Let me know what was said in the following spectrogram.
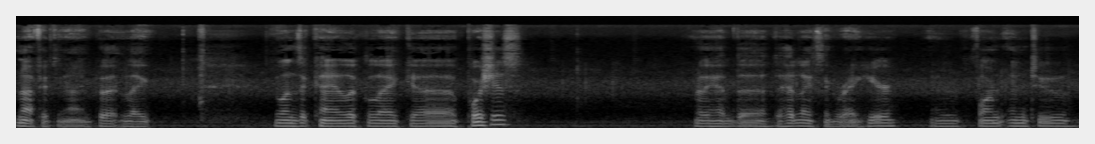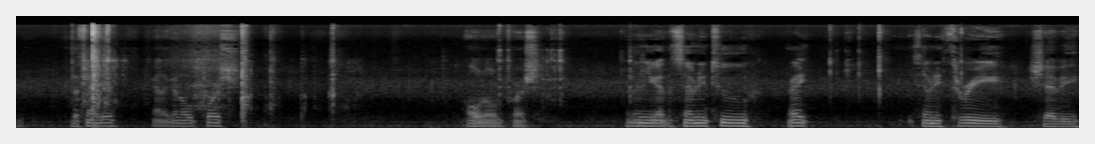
not 59 but like the ones that kind of look like uh, Porsches. Where they had the, the headlights like right here and formed into the fender. Kind of like an old Porsche. Old old Porsche. And then you got the 72 right? 73 Chevy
